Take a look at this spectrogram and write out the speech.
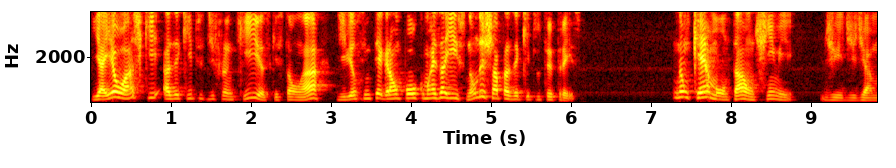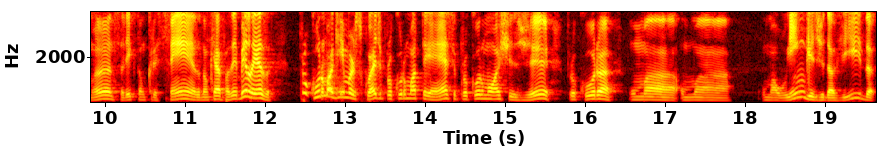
E aí eu acho que as equipes de franquias que estão lá deviam se integrar um pouco mais a isso, não deixar para as equipes do T3. Não quer montar um time de, de diamantes ali que estão crescendo, não quer fazer, beleza procura uma Gamer Squad, procura uma TS, procura uma OXG, procura uma, uma, uma Winged da vida,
